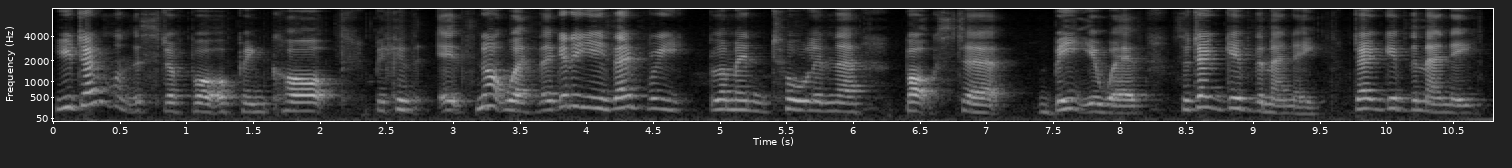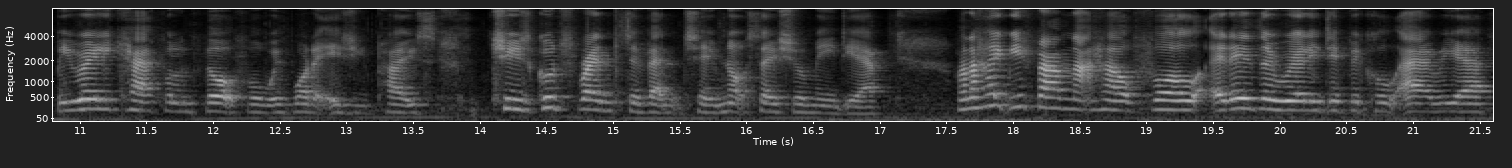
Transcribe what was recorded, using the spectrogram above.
you don't want this stuff brought up in court because it's not worth it. They're going to use every blooming tool in the box to beat you with. So don't give them any. Don't give them any. Be really careful and thoughtful with what it is you post. Choose good friends to vent to, not social media. And I hope you found that helpful. It is a really difficult area.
